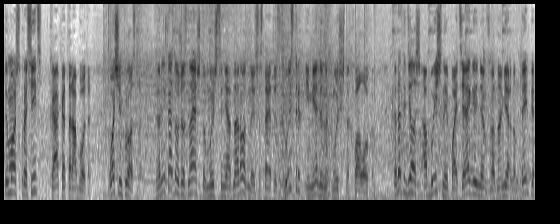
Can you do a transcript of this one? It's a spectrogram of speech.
Ты можешь спросить, как это работает. Очень просто. Наверняка ты уже знаешь, что мышцы неоднородные, состоят из быстрых и медленных мышечных волокон. Когда ты делаешь обычные подтягивания в равномерном темпе,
